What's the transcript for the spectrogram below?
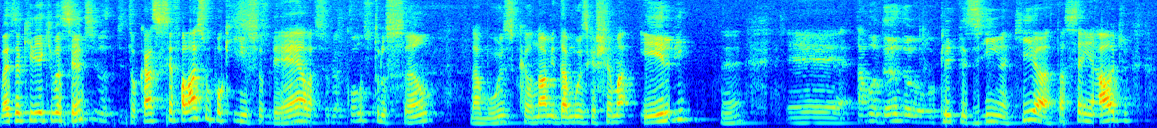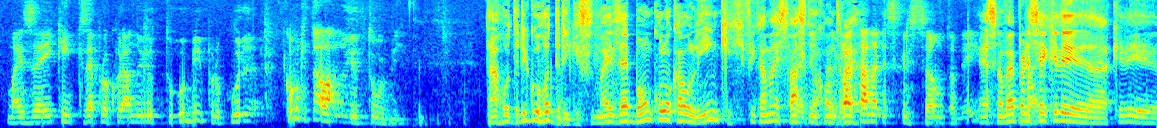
Mas eu queria que você, antes de tocar, você falasse um pouquinho sobre ela, sobre a construção da música. O nome da música chama Ele. Né? É, tá rodando o clipezinho aqui, ó, tá sem áudio, mas aí quem quiser procurar no YouTube, procura. Como que tá lá no YouTube? Tá Rodrigo Rodrigues, mas é bom colocar o link que fica mais fácil de Ele vai encontrar. estar na descrição também. É, senão vai aparecer aquele, aquele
